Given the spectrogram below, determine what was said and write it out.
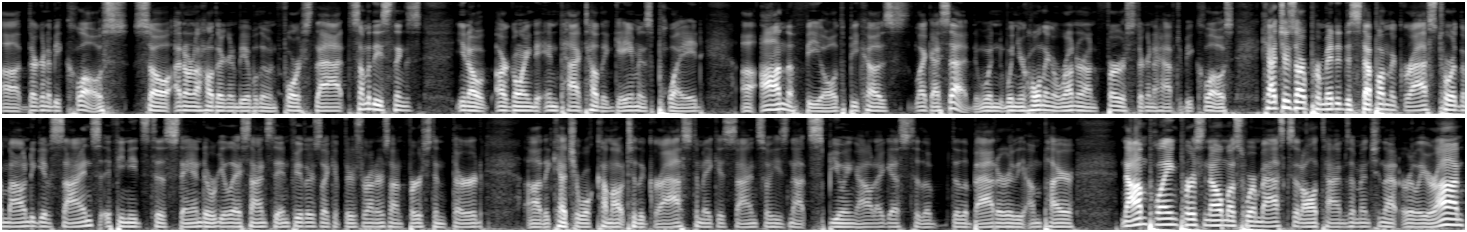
uh, they're going to be close. So I don't know how they're going to be able to enforce that. Some of these things, you know, are going to impact how the game is played uh, on the field because, like I said, when when you're holding a runner on first, they're going to have to be close. Catchers are permitted to step on the grass toward the mound to give signs if he needs to stand or relay signs to infielders. Like if there's runners on first and third, uh, the catcher will come out to the grass to make his sign so he's not spewing out, I guess, to the to the batter or the umpire. Non-playing personnel must wear masks at all times. I mentioned that earlier on.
